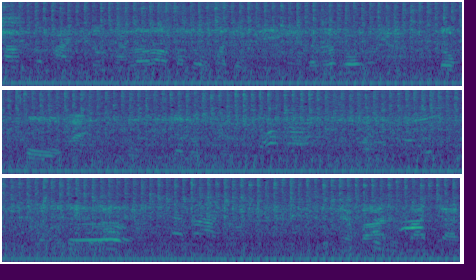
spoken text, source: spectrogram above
ข้ามสะพานอยู่ตรงนั้นแล้วเราก็ลงมาตรงนี้ไงแล้วก็ลงโค้งอะโค้งที่จะลงเนี่ยแล้วก็เดินเนี่ยบ้านบ้านกัน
